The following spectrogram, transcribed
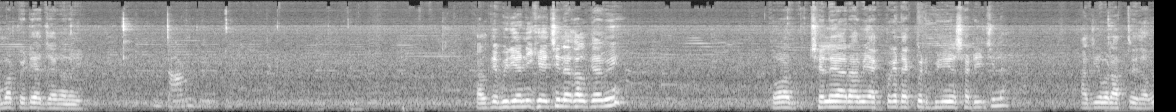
আমার পেটে আর জায়গা নেই। দারুণ কালকে বিরিয়ানি খেয়েছি না কালকে আমি? তোমার ছেলে আর আমি এক প্যাকেট এক প্যাকেট বিরিয়ানি সাটিয়েছি না? আজকে আবার রাত্রে খাব।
